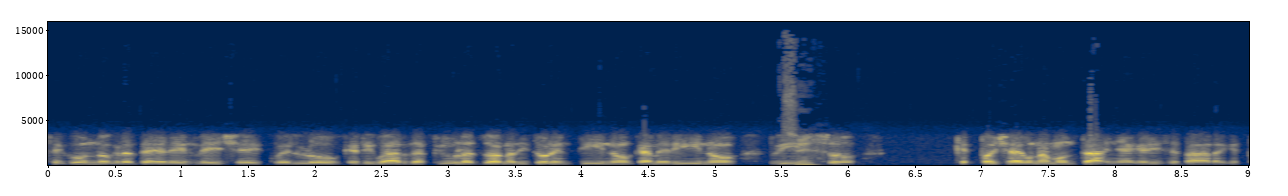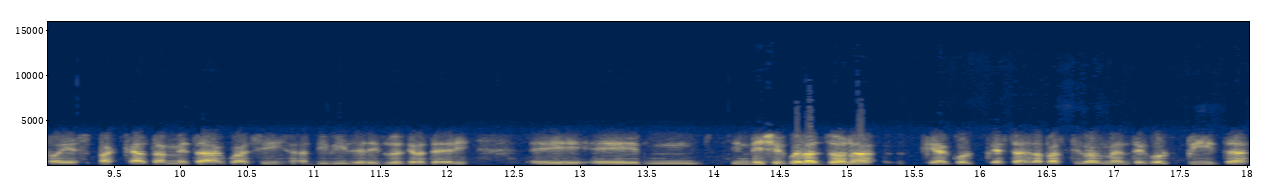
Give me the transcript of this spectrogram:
secondo cratere, invece, quello che riguarda più la zona di Tolentino, Camerino, Visso, sì. che poi c'è una montagna che li separa, che poi è spaccata a metà, quasi a dividere i due crateri, e, e invece quella zona che, colp- che, è stata particolarmente colpita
